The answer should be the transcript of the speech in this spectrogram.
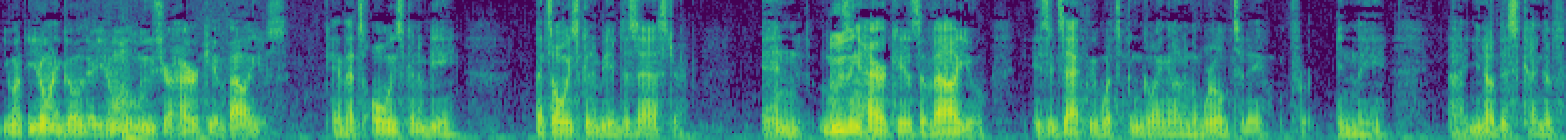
You want you don't want to go there. You don't want to lose your hierarchy of values. Okay, that's always going to be that's always going to be a disaster. And losing hierarchy as a value is exactly what's been going on in the world today. For in the uh, you know this kind of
